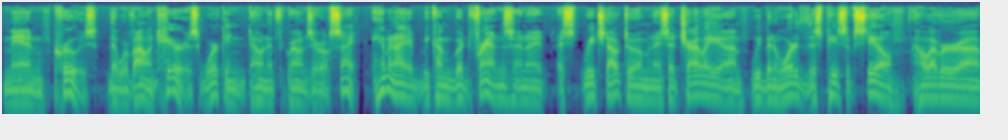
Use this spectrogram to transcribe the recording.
man crews that were volunteers working down at the ground zero site. Him and I had become good friends, and I, I reached out to him and I said, Charlie, um, we've been awarded this piece of steel. However, uh,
